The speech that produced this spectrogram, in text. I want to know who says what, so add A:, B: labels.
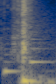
A: You.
